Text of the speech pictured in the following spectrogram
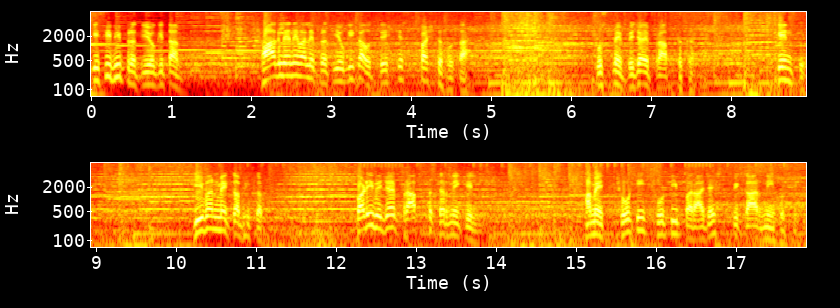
किसी भी प्रतियोगिता में भाग लेने वाले प्रतियोगी का उद्देश्य स्पष्ट होता है। उसमें विजय प्राप्त करना। किंतु जीवन में कभी कभी बड़ी विजय प्राप्त करने के लिए हमें छोटी छोटी पराजय स्वीकारनी होती है।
